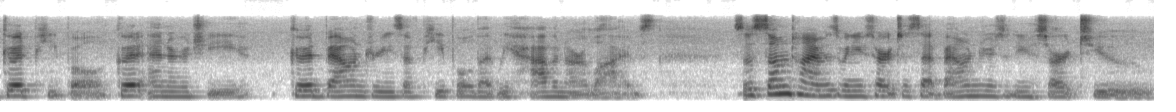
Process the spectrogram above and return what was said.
good people, good energy, good boundaries of people that we have in our lives. So sometimes when you start to set boundaries and you start to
